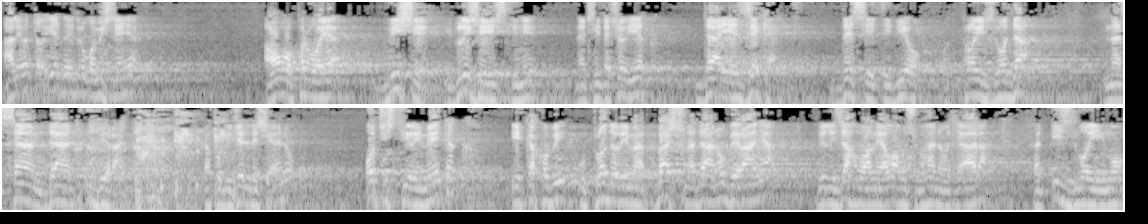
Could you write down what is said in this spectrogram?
Ali o to jedno i drugo mišljenje. A ovo prvo je više i bliže istini. Znači da čovjek daje zekat deseti dio od proizvoda na sam dan ubiranja. Kako bi žele še'nu očistio i metak i kako bi u plodovima baš na dan ubiranja bili zahvalni Allahu subhanahu wa ta'ala kad izdvojimo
